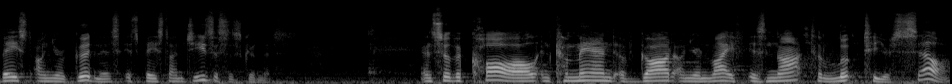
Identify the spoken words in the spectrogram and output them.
based on your goodness, it's based on Jesus' goodness. And so the call and command of God on your life is not to look to yourself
